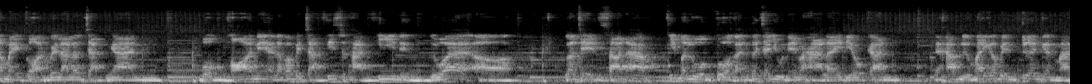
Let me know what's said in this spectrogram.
สมัยก่อนเวลาเราจัดงานบ่มเพาะเนี่ยเราก็ไปจัดที่สถานที่หนึ่งหรือว่า เราจะเห็นสตาร์ทอัพที่มารวมตัวกัน ก็จะอยู่ในมหาลัยเดียวกันนะครับ หรือไม่ก็เป็นเพื่อนกันมา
